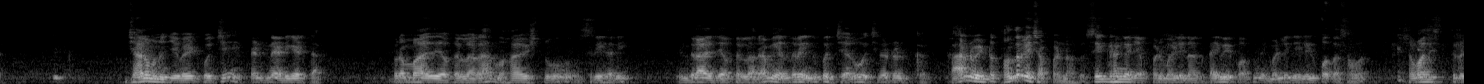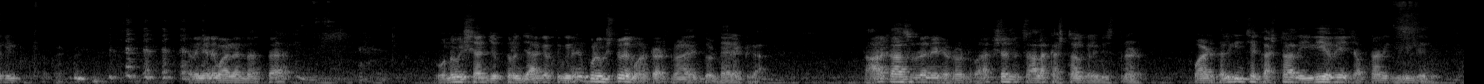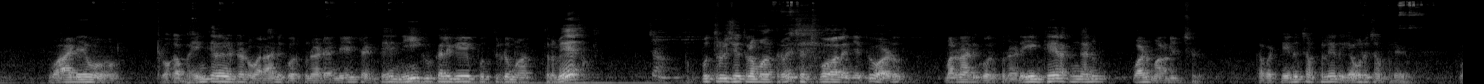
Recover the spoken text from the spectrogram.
ధ్యానం నుంచి బయటకు వచ్చి వెంటనే అడిగట బ్రహ్మాది దేవతలారా మహావిష్ణువు శ్రీహరి ఇంద్రాది దేవతలారా మీ అందరూ ఎందుకు వచ్చారు? వచ్చినటువంటి కారణం ఏంటో తొందరగా చెప్పండి నాకు. శీఘ్రంగా చెప్పండి. మళ్ళీ నాకు టైం అయిపోతుంది. మళ్ళీ నేను వెళ్ళిపోతా సమా సమాధి స్థితిలోకి వెళ్ళిపోతాను అనగానే వాళ్ళన్నట్ట ఉన్న విషయాన్ని చెప్తున్నాను జాగ్రత్త విని ఇప్పుడు విష్ణువే మాట్లాడుతున్నాడు ఆయనతో డైరెక్ట్గా. తారకాసుడు అనేటటువంటి రాక్షసుడు చాలా కష్టాలు కలిగిస్తున్నాడు. వాడు కలిగించే కష్టాలు ఇవి అవి అని చెప్పడానికి వీల్లేదు వాడేమో ఒక భయంకరమైనటువంటి వరాన్ని కోరుకున్నాడు. అని ఏంటంటే నీకు కలిగే పుత్రుడు మాత్రమే పుత్రుడి చేతిలో మాత్రమే చచ్చిపోవాలని చెప్పి వాడు మరణాన్ని కోరుకున్నాడు. ఇంకే రకంగాను వాడు మరణించాడు. కాబట్టి నేను చంపలేను ఎవరు చంపలేను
